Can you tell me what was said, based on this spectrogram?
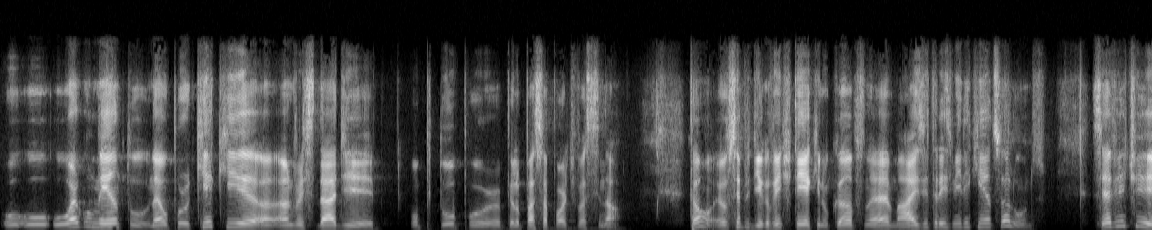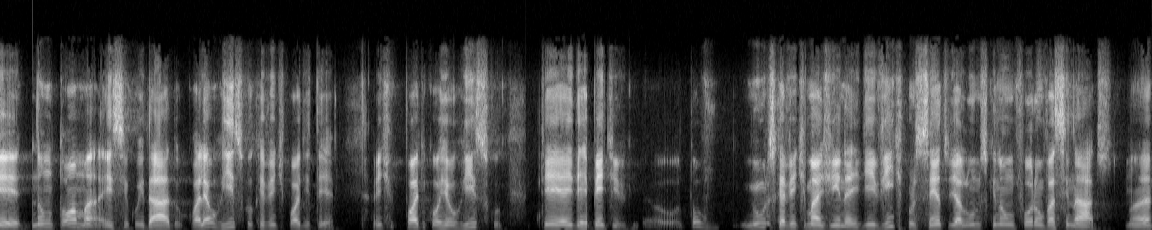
O, o, o, argumento, né, o porquê que a, a universidade optou por, pelo passaporte vacinal. Então, eu sempre digo, a gente tem aqui no campus né, mais de 3.500 alunos. Se a gente não toma esse cuidado, qual é o risco que a gente pode ter? A gente pode correr o risco de ter aí, de repente, estou números que a gente imagina de 20% de alunos que não foram vacinados. Não é?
